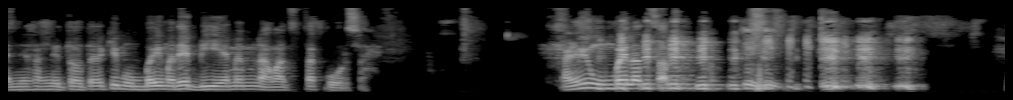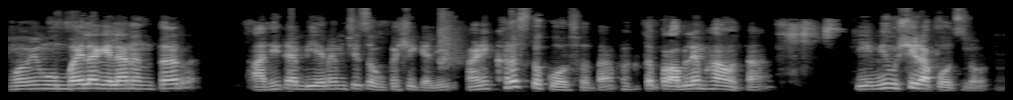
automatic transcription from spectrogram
त्यांनी सांगितलं होतं की मुंबईमध्ये बीएमएम नावाचा कोर्स आहे. आणि मी मुंबईलाच चाललो मग मी मुंबईला गेल्यानंतर आधी त्या बीएमएम ची चौकशी केली. आणि खरंच तो कोर्स होता. फक्त प्रॉब्लेम हा होता की मी उशिरा पोहोचलो होतो.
